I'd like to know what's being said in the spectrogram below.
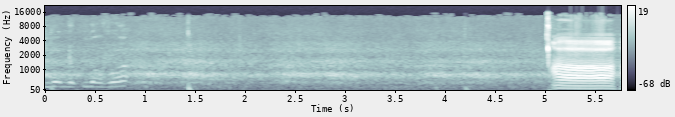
qui donne le coup d'envoi. Ah,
